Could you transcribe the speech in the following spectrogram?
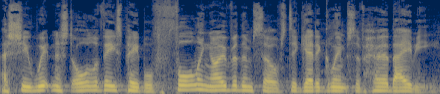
As she witnessed all of these people falling over themselves to get a glimpse of her baby,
